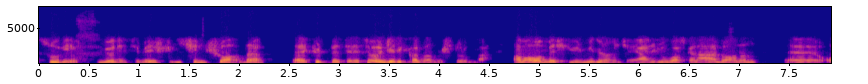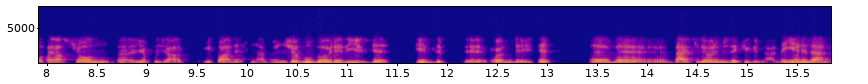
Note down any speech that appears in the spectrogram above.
Suriye yönetimi için şu anda Kürt meselesi öncelik kazanmış durumda. Ama 15-20 gün önce yani Cumhurbaşkanı Erdoğan'ın e, operasyon e, yapacağı ifadesinden önce bu böyle değildi. İdlib e, öndeydi e, ve belki de önümüzdeki günlerde yeniden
